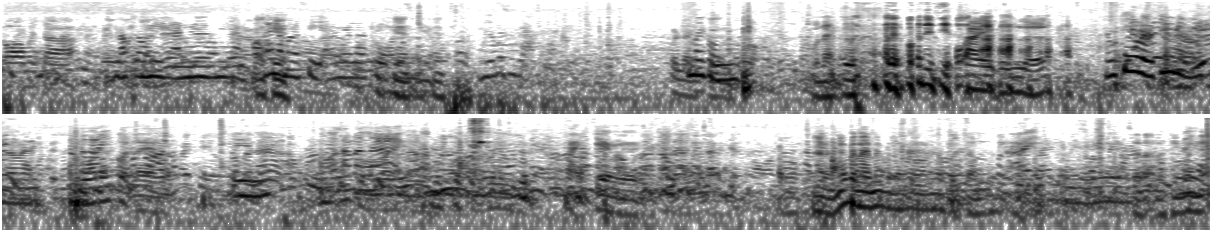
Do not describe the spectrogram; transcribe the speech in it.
เราเรามีอันนึงเรามีอันเขา ให้เรามาสี่อันเนี่ยเราโอสี่เคโอเคทำไมของกดแรงเกินอะไรก็นิดเดียวใช่ผมเหลือทั้งคู่เลยพี่นะต้องกดแรงใจเย็นนะหายเกลี้ยงเลยเออไม่เป็นไรไม่เป็นไรเราจดจำเสร็จแล้วเราทิ้งไว้เนี่ย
